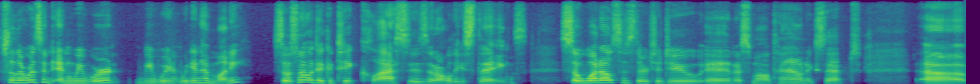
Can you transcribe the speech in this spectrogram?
so there wasn't, and we weren't we weren't we didn't have money, so it's not like I could take classes and all these things. So what else is there to do in a small town except uh,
